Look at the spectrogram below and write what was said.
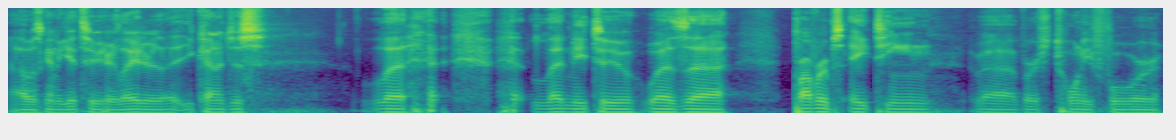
I was going to get to here later that you kind of just led, led me to was uh, Proverbs 18, uh, verse 24,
